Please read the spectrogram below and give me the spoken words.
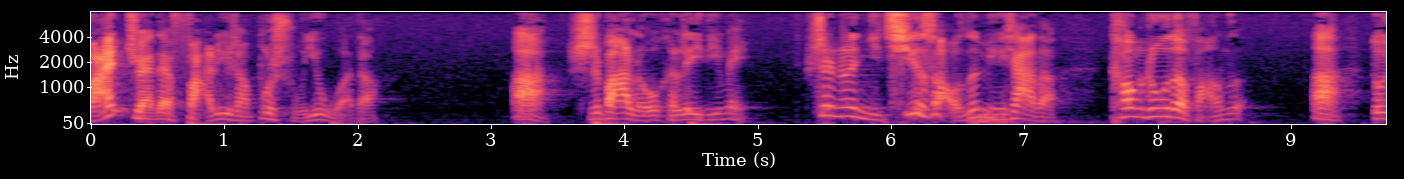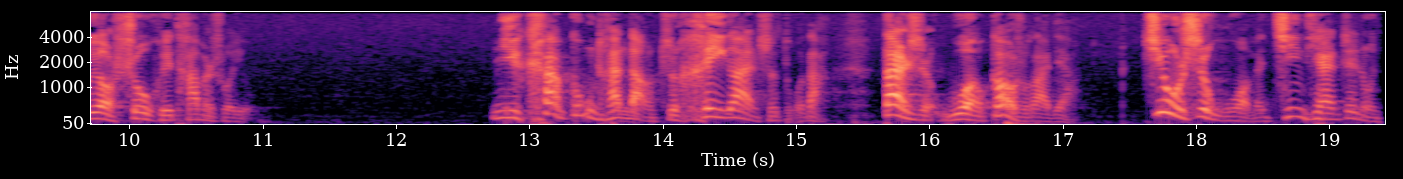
完全在法律上不属于我的，啊，十八楼和 Lady 妹，甚至你七嫂子名下的康州的房子，啊，都要收回他们所有。你看共产党之黑暗是多大？但是我告诉大家，就是我们今天这种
